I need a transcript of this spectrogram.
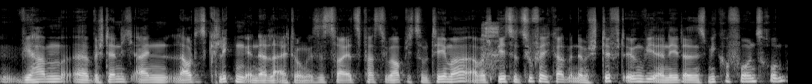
Wir haben äh, beständig ein lautes Klicken in der Leitung. Es ist zwar jetzt passt überhaupt nicht zum Thema, aber spielst du zufällig gerade mit einem Stift irgendwie in der Nähe deines Mikrofons rum?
